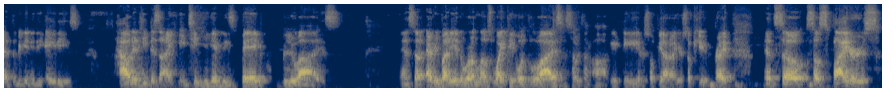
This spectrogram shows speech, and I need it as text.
at the beginning of the 80s, how did he design E.T.? He gave him these big blue eyes. And so everybody in the world loves white people with blue eyes. And so we thought, oh, E.T., you're so piara, you're so cute, right? And so, so spiders,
